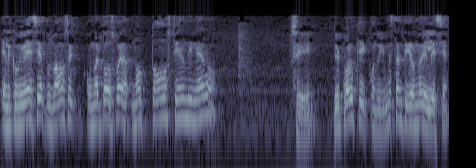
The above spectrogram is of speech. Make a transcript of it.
en la convivencia, pues vamos a comer todos fuera. No, todos tienen dinero. Sí. Yo recuerdo que cuando yo me estaba integrando a la iglesia,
